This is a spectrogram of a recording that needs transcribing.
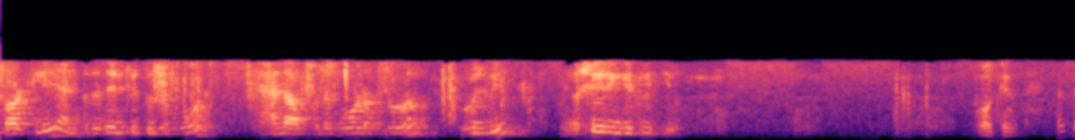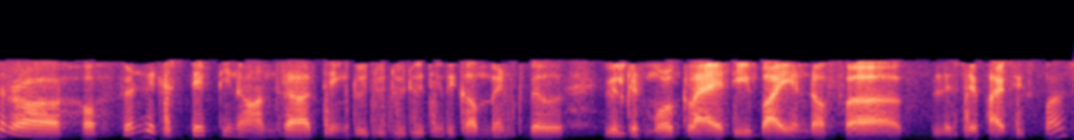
shortly and present it to the board. And after the board approval, we will be sharing it with you. Okay. Sir, uh, when we expect in Andhra thing, do, do, do you think the government will will get more clarity by end of, uh, let's say, five, six months?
